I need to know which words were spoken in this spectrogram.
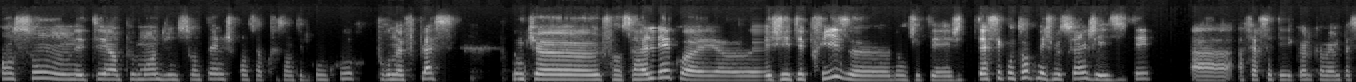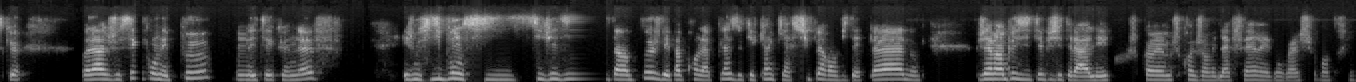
en son, on était un peu moins d'une centaine, je pense, à présenter le concours pour 9 places. Donc, euh, ça allait, quoi. J'ai été prise, donc j'étais assez contente, mais je me souviens que j'ai hésité à, à, faire cette école quand même parce que, voilà, je sais qu'on est peu, on n'était que neuf. Et je me suis dit, bon, si, si j'hésite un peu, je ne vais pas prendre la place de quelqu'un qui a super envie d'être là. Donc, j'avais un peu hésité, puis j'étais là, allez, quand même, je crois que j'ai envie de la faire. Et donc, voilà, je suis rentrée.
